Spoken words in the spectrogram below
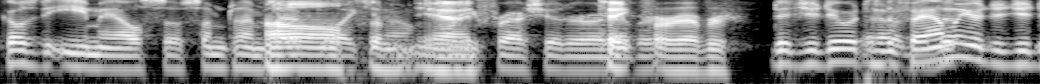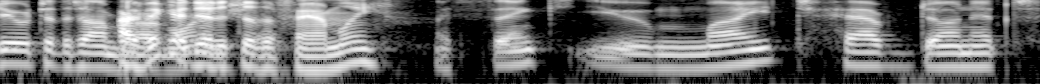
goes to email, so sometimes I have to Oh, like some- you know yeah, refresh it or Take whatever. forever. Did you do it to Uh, the the- family or did you do it to the Tom? I think I did Morning it to the family. I think you might have done it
